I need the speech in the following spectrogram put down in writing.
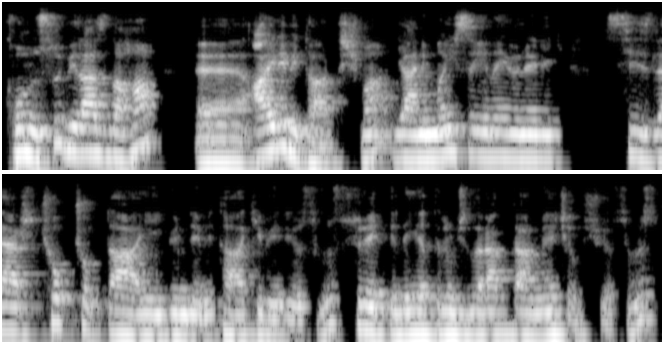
konusu biraz daha e, ayrı bir tartışma. Yani Mayıs ayına yönelik sizler çok çok daha iyi gündemi takip ediyorsunuz. Sürekli de yatırımcılara aktarmaya çalışıyorsunuz.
